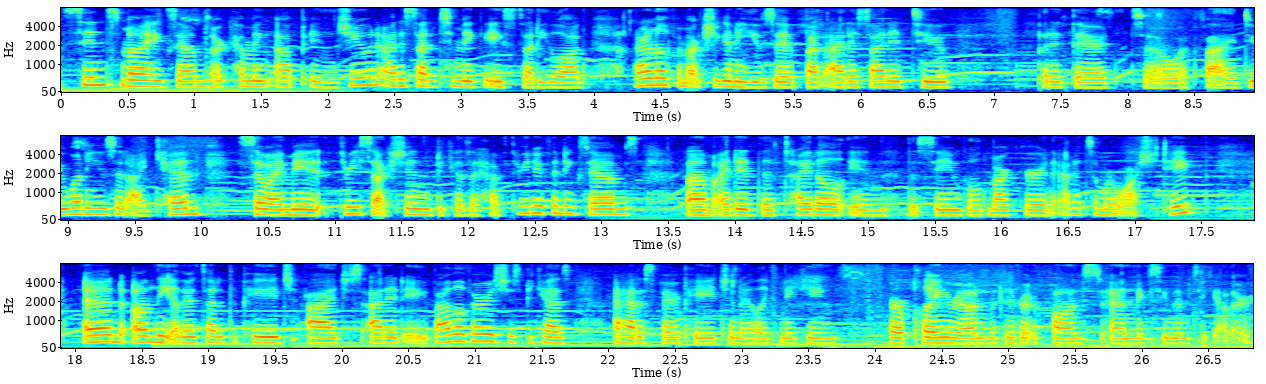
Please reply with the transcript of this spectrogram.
Since my exams are coming up in June, I decided to make a study log. I don't know if I'm actually going to use it, but I decided to put it there so if I do want to use it I can. So I made three sections because I have three different exams. Um, I did the title in the same gold marker and added some more washi tape. And on the other side of the page I just added a Bible verse just because I had a spare page and I like making or playing around with different fonts and mixing them together.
